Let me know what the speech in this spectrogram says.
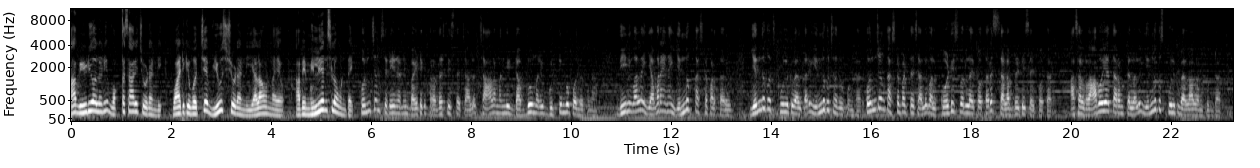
ఆ వీడియోలని ఒక్కసారి చూడండి వాటికి వచ్చే వ్యూస్ చూడండి ఎలా ఉన్నాయో. అవి మిలియన్స్లో ఉంటాయి. కొంచెం శరీరాన్ని బయటకు ప్రదర్శిస్తే చాలు చాలామంది డబ్బు మరియు గుర్తింపు పొందుతున్నారు. దీనివల్ల ఎవరైనా ఎందుకు కష్టపడతారు? ఎందుకు స్కూల్కి వెళ్తారు? ఎందుకు చదువుకుంటారు? కొంచెం కష్టపడితే చాలు వాళ్ళు కోటీశ్వరులు అయిపోతారు సెలబ్రిటీస్ అయిపోతారు. అసలు రాబోయే తరం పిల్లలు ఎందుకు స్కూల్కి వెళ్ళాలనుకుంటారు?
